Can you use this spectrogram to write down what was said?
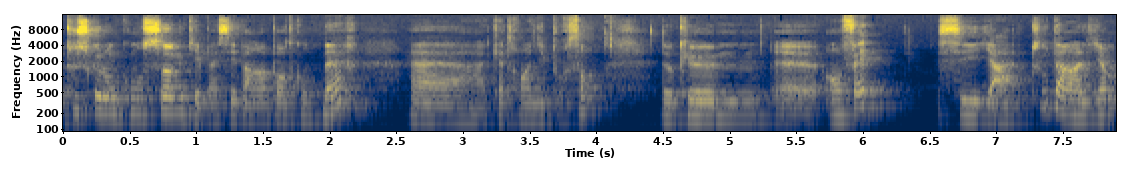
tout ce que l'on consomme qui est passé par un porte-conteneur à 90%. Donc euh, euh, en fait, c'est il y a tout un lien.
